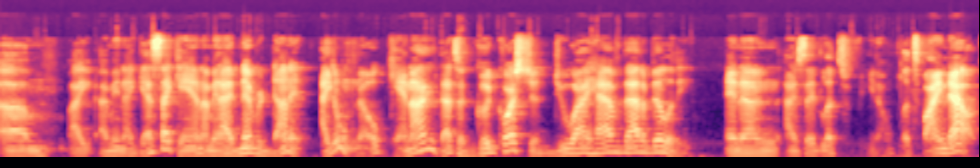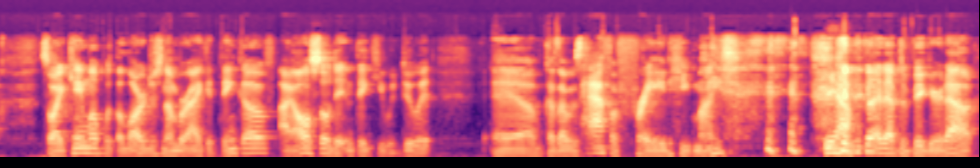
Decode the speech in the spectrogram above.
um, I, I mean, I guess I can. I mean, I've never done it. I don't know. Can I? That's a good question. Do I have that ability? And then I said, let's, you know, let's find out. So I came up with the largest number I could think of. I also didn't think he would do it because um, uh, I was half afraid he might. yeah. I'd have to figure it out.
